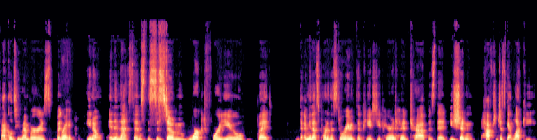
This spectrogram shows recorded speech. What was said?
faculty members, but right. you know, and in that sense, the system worked for you. But I mean, that's part of the story of the PhD parenthood trap is that you shouldn't have to just get lucky.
